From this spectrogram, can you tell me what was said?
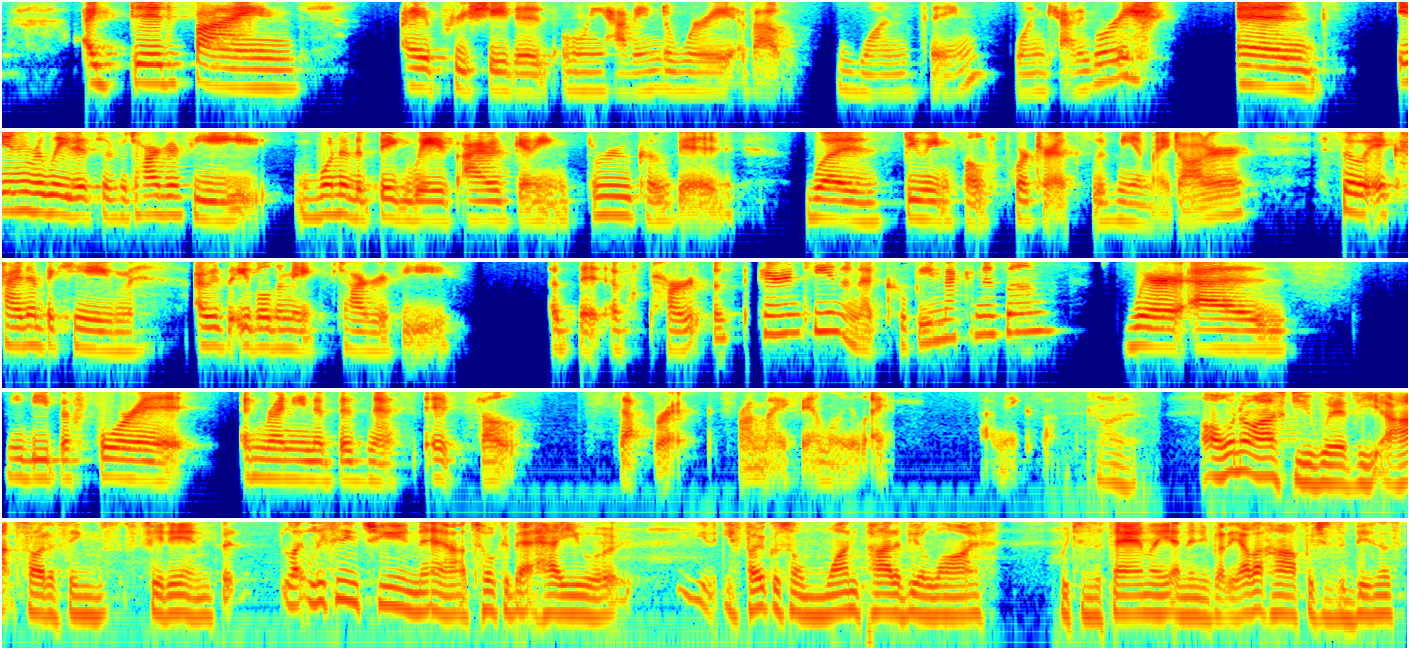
I did find I appreciated only having to worry about one thing, one category. And in related to photography, one of the big ways I was getting through COVID was doing self portraits of me and my daughter. So it kind of became, I was able to make photography a bit of part of parenting and a coping mechanism. Whereas maybe before it and running a business, it felt separate from my family life. That makes sense. Got it. I want to ask you where the art side of things fit in, but like listening to you now talk about how you were, you, you focus on one part of your life, which is the family, and then you've got the other half, which is the business.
